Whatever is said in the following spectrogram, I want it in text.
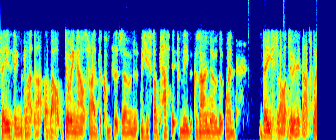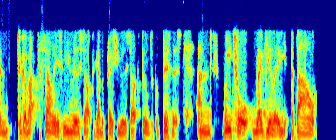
saying things like that about going outside the comfort zone, which is fantastic for me because I know that when they start doing it, that's when, to go back to selling. Sally's, we really start to gather place, you really start to build a good business. And we talk regularly about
